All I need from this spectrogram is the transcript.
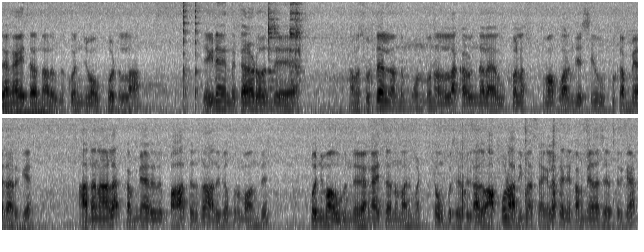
வெங்காயத்தை அந்த அளவுக்கு கொஞ்சமாக உப்பு போட்டுடலாம். ஏன்னா இந்த கரடு வந்து நம்ம சுடுதண்ணில் வந்து மூணு மூணு நல்லா கழுந்தால உப்பெல்லாம் சுத்தமாக குறைஞ்சிச்சு உப்பு கம்மியாக தான் இருக்குது அதனால் கம்மியாக இருக்குது பார்த்துட்டு தான் அதுக்கப்புறமா வந்து கொஞ்சமாக உப்பு இந்த வெங்காயத்தை தகுந்த மாதிரி மட்டும் உப்பு சேர்த்துருக்கேன். அது அப்போட அதிகமாக சேர்க்கல கொஞ்சம் கம்மியாக தான் சேர்த்துருக்கேன்.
